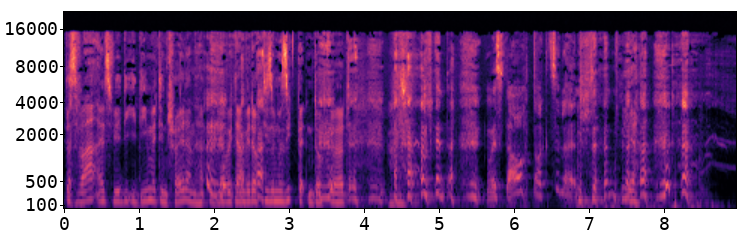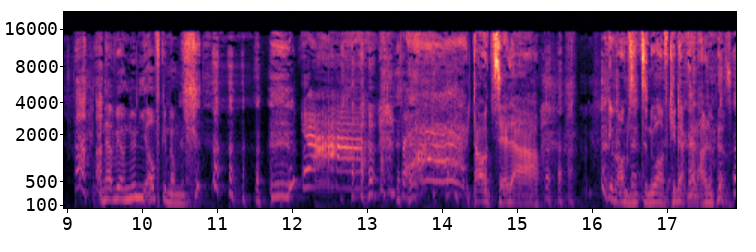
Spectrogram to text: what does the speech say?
Das war, als wir die Idee mit den Trailern hatten, glaube ich. Da haben wir doch diese Musikbetten durchgehört. Wo ist da auch Doczilla entstanden? Ja. Den haben wir nur nie aufgenommen. Doczilla. Immer um 17 Uhr auf Kinderkanal oder so.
